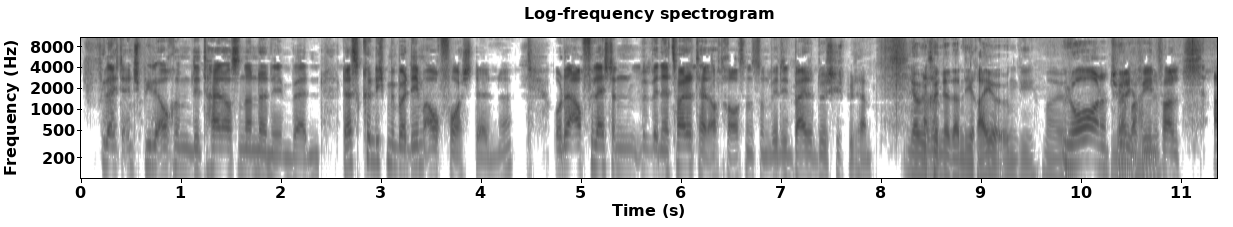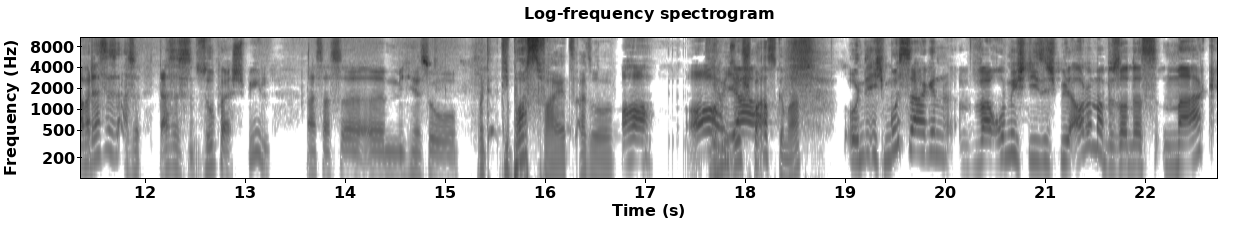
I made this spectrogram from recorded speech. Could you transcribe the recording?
vielleicht ein Spiel auch im Detail auseinandernehmen werden. Das könnte ich mir bei dem auch vorstellen, ne? Oder auch vielleicht dann, wenn der zweite Teil auch draußen ist und wir den beide durchgespielt haben. ja, wir also- können ja dann die Reihe irgendwie mal. Ja, natürlich, auf jeden behandeln. Fall. Aber das ist, also, das ist ein super Spiel. Was das äh, ähm, hier so. Und die Bossfights, also, Oh, die oh haben ja. so Spaß gemacht. Und ich muss sagen, warum ich dieses Spiel auch nochmal besonders mag.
